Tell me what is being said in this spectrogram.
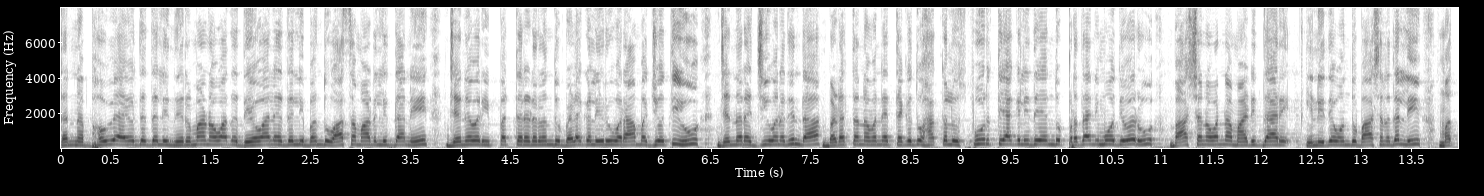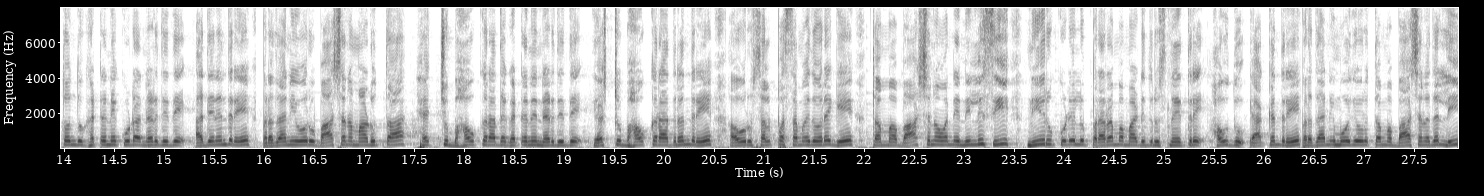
ತನ್ನ ಭವ್ಯ ಆಯೋಧ್ಯದಲ್ಲಿ ನಿರ್ಮಾಣವಾದ ದೇವಾಲಯದಲ್ಲಿ ಬಂದು ವಾಸ ಮಾಡಲಿದ್ದಾನೆ. ಜನವರಿ ಇಪ್ಪತ್ತೆರಡರಂದು ಬೆಳಗಲಿರುವ ರಾಮ ಜ್ಯೋತಿಯು ಜನರ ಜೀವನದಿಂದ ಬಡತನವನ್ನೇ ತೆಗೆದು ಹಾಕಲು ಸ್ಫೂರ್ತಿಯಾಗಲಿದೆ ಎಂದು ಪ್ರಧಾನಿ ಮೋದಿ ಅವರು ಭಾಷಣವನ್ನ ಮಾಡಿದ್ದಾರೆ. ಇನ್ನಿದೆ ಒಂದು ಭಾಷಣದಲ್ಲಿ ಮತ್ತೊಂದು ಘಟನೆ ಕೂಡ ನಡೆದಿದೆ. ಅದೇನೆಂದರೆ ಪ್ರಧಾನಿಯವರು ಭಾಷಣ ಮಾಡುತ್ತಾ ಹೆಚ್ಚು ಭಾವುಕರಾದ ಘಟನೆ ನಡೆದಿದೆ. ಎಷ್ಟು ಭಾವುಕರಾದ್ರಂದ್ರೆ ಅವರು ಸ್ವಲ್ಪ ಸಮಯದವರೆಗೆ ತಮ್ಮ ಭಾಷಣವನ್ನೇ ನಿಲ್ಲಿಸಿ ನೀರು ಕುಡಿಯಲು ಪ್ರಾರಂಭ ಮಾಡಿದ್ರು ಸ್ನೇಹಿತರೆ. ಹೌದು, ಯಾಕಂದ್ರೆ ಪ್ರಧಾನಿ ಮೋದಿ ಅವರು ತಮ್ಮ ಭಾಷಣದಲ್ಲಿ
